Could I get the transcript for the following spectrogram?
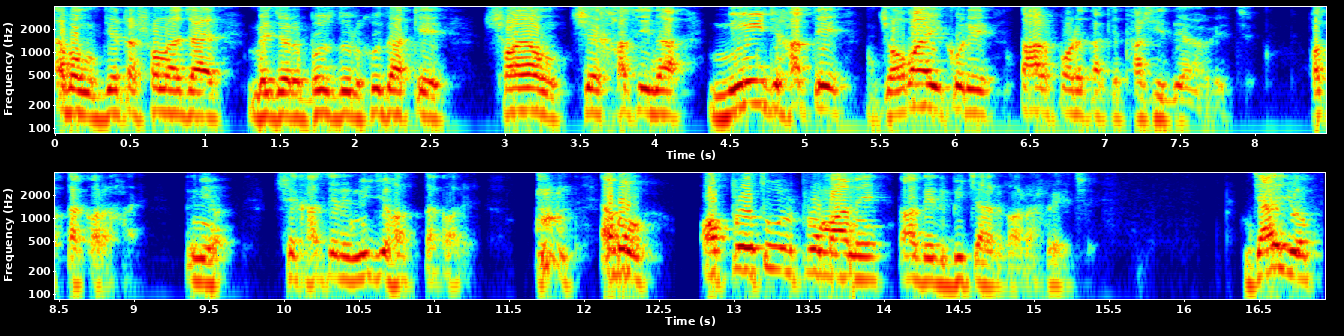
এবং যেটা শোনা যায়, মেজর বজদুল হুদাকে স্বয়ং শেখ হাসিনা নিজ হাতে জবাই করে তারপরে তাকে ফাঁসি দেওয়া হয়েছে, হত্যা করা হয়। তিনি শেখ হাসিনা নিজে হত্যা করে। এবং অপ্রতুল প্রমাণে তাদের বিচার করা হয়েছে। যাই হোক,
